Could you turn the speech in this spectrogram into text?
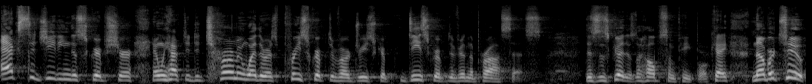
exegeting the scripture and we have to determine whether it's prescriptive or descriptive in the process. This is good. This will help some people, okay? Number two,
